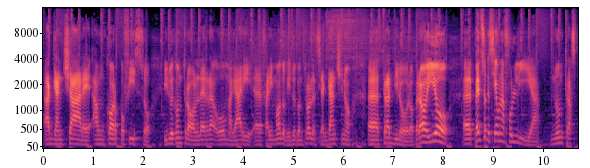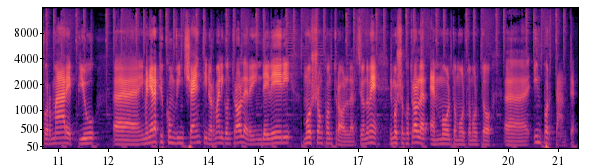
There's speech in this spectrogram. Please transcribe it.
agganciare a un corpo fisso i due controller o magari eh, fare in modo che i due controller si aggancino eh, tra di loro. Però io eh, penso che sia una follia non trasformare più eh, in maniera più convincente i normali controller in dei veri motion controller. Secondo me il motion controller è molto molto molto importante.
